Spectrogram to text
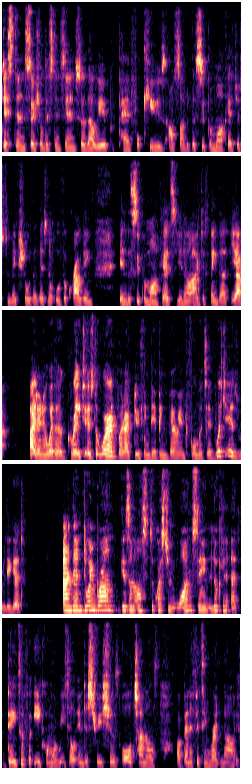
distance, social distancing, so that we're prepared for queues outside of the supermarket, just to make sure that there's no overcrowding in the supermarkets. You know, I just think that yeah. I don't know whether great is the word, but I do think they're being very informative, which is really good. And then Duane Brown gives an answer to question one, saying looking at data for e-com or retail industry shows all channels are benefiting right now. If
